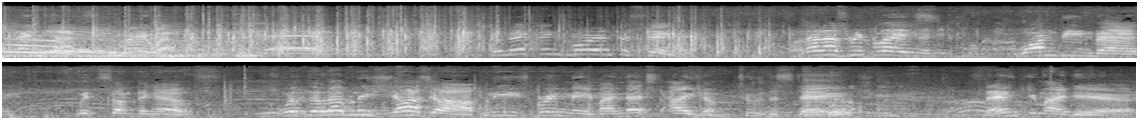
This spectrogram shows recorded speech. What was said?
fantastic. Very well. To make things more interesting, let us replace one beanbag with something else. Will the lovely Jaja please bring me my next item to the stage? Thank you, my dear.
